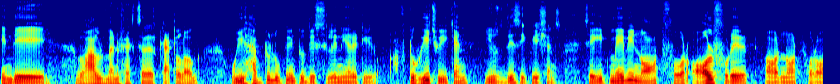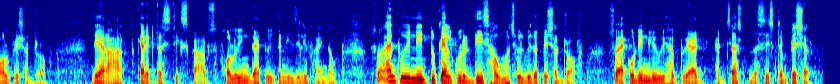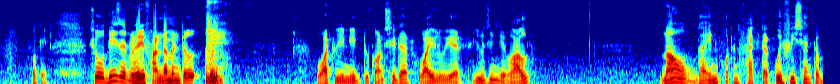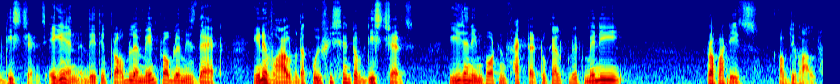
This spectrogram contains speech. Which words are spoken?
in the valve manufacturer catalog we have to look into this linearity up to which we can use these equations. Say it may be not for all flow rate or not for all pressure drop. There are characteristics curves following that we can easily find out. So, and we need to calculate this how much will be the pressure drop. So, accordingly we have to adjust the system pressure. Okay. So, these are very fundamental what we need to consider while we are using a valve now, the important factor coefficient of discharge again the, the problem main problem is that in a valve the coefficient of discharge is an important factor to calculate many properties of the valve.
